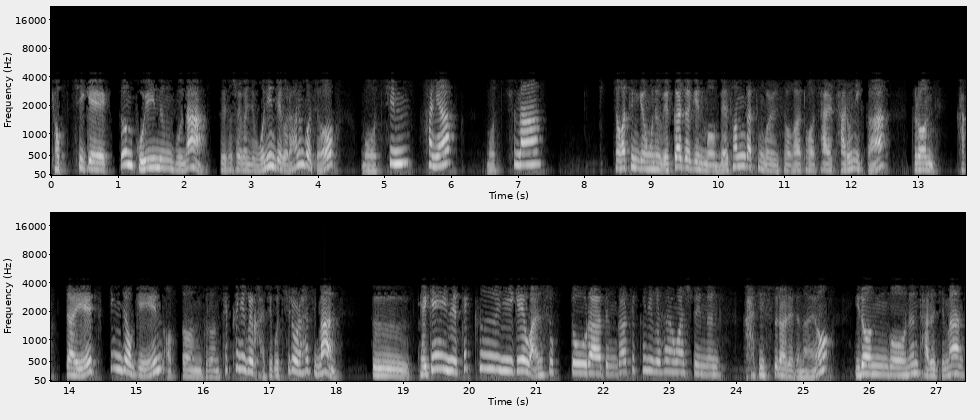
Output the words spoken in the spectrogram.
겹치게끔 보이는구나. 그래서 저희가 이제 원인 제거를 하는 거죠. 뭐 침, 한약, 뭐 추나 저 같은 경우는 외과적인 뭐 매선 같은 걸 저가 더 잘 다루니까 그런 각자의 특징적인 어떤 그런 테크닉을 가지고 치료를 하지만 그 개개인의 테크닉의 완숙도라든가 테크닉을 사용할 수 있는 가지수라 해야 되나요? 이런 거는 다르지만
